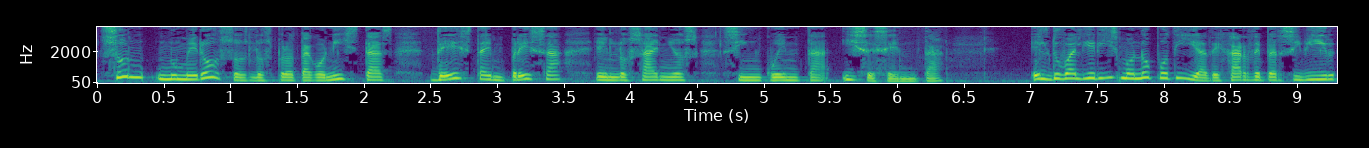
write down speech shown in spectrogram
Son numerosos los protagonistas de esta empresa en los años 50 y 60. El duvalierismo no podía dejar de percibir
